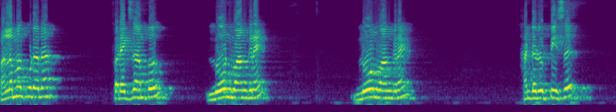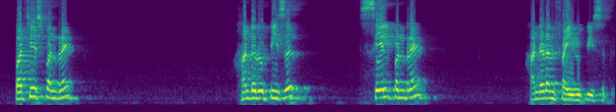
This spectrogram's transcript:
பண்ணலாமா கூடாதா? ஃபார் எக்ஸாம்பிள் லோன் வாங்குறேன் லோன் வாங்குறேன் ஹண்ட்ரட் ருபீஸு பர்ச்சேஸ் பண்ணுறேன் ஹண்ட்ரட் ருபீஸு சேல் பண்ணுறேன் ஹண்ட்ரட் அண்ட் ஃபைவ் ருபீஸுக்கு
